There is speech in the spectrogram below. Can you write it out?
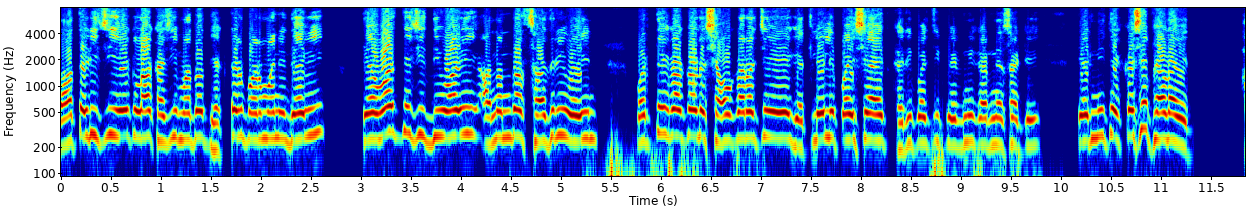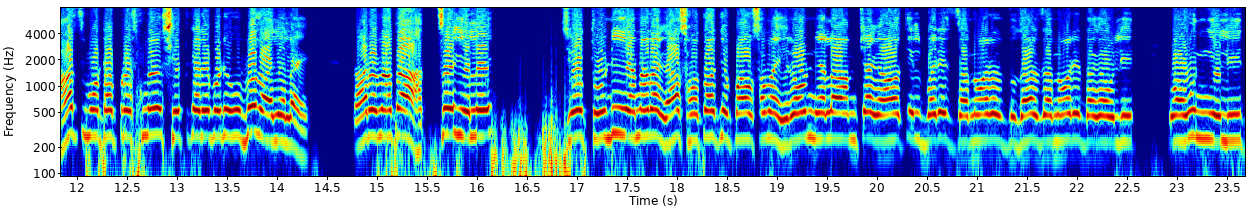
तातडीची एक लाखाची मदत हेक्टर प्रमाणे द्यावी. तेव्हाच त्याची दिवाळी आनंदात साजरी होईल प्रत्येकाकडे सावकाराचे घेतलेले पैसे आहेत खरीपाची पेरणी करण्यासाठी. त्यांनी ते कसे फेडावेत? हाच मोठा प्रश्न शेतकऱ्यापुढे उभा झालेला आहे. कारण आता हातचं गेलंय. जो तोंडी येणारा घास होता ते पावसानं हिरावून नेला. आमच्या गावातील बरेच जनावर दुधाळ जनावरे दगावलीत वाहून गेलीत.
